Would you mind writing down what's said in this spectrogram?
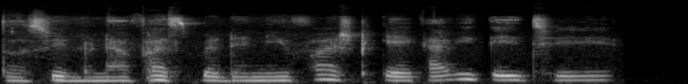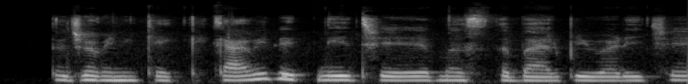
તો શ્રીનુના ફર્સ્ટ બર્થડેની ફર્સ્ટ કેક આવી ગઈ છે તો જો એની કેક કેક આવી રીતની છે મસ્ત બારબીવાળી છે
